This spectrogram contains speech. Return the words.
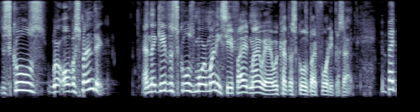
The schools were overspending, and they gave the schools more money. See, if I had my way, I would cut the schools by 40 percent. But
